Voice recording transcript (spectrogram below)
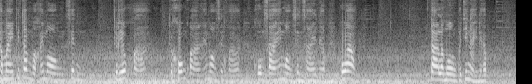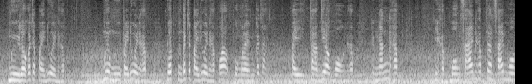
ทำไมพี่ตั้มบอกให้มองเส้นจะเลี้ยวขวาจะโค้งขวาให้มองเส้นขวา โค้งซ้ายให้มองเส้นซ้ายนะครับ เพราะว่าตาเรามองไปที่ไหนนะครับ มือเราก็จะไปด้วยนะครับ เมื่อมือไปด้วยนะครับ รถมันก็จะไปด้วยนะครับ เพราะว่าพวงมาลัยมันก็จะไปตามที่เรามองนะครับ ดังนั้นนะครับนี่ครับมองซ้ายนะครับ ด้านซ้ายมอง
